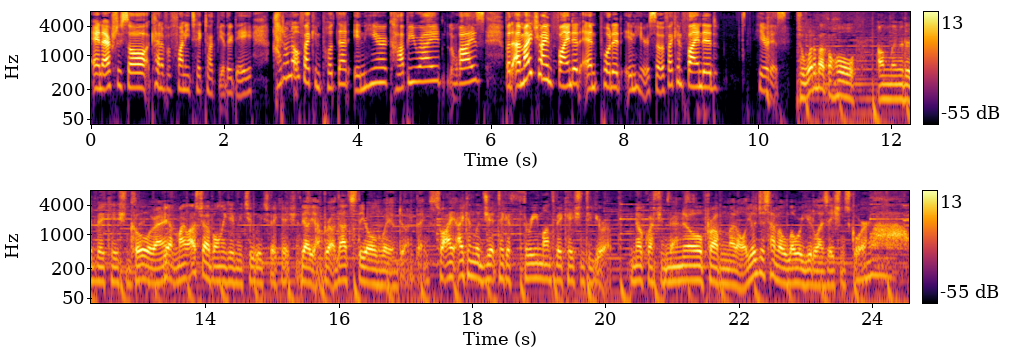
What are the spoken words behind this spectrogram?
And I actually saw kind of a funny TikTok the other day. I don't know if I can put that in here copyright wise, but I might try and find it and put it in here. So if I can find it, here it is. So what about the whole unlimited vacation? Cool, thing? right? Yeah, my last job only gave me two weeks vacation. Yeah, yeah, bro, that's the old way of doing things. So I, I can legit take a three month vacation to Europe. No questions asked. No problem at all. You'll just have a lower utilization score. Wow.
